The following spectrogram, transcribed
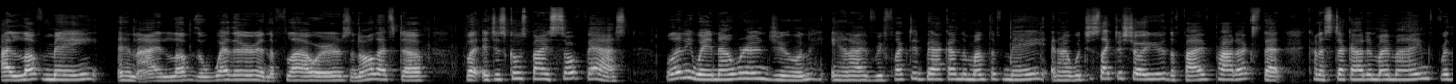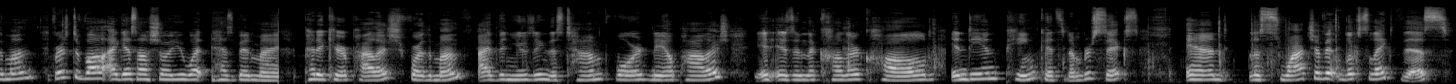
I love May and I love the weather and the flowers and all that stuff, but it just goes by so fast. Well anyway, now we're in June and I've reflected back on the month of May and I would just like to show you the five products that kind of stuck out in my mind for the month. First of all, I guess I'll show you what has been my pedicure polish for the month. I've been using this Tom Ford nail polish. It is in the color called Indian Pink. It's number six and the swatch of it looks like this.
